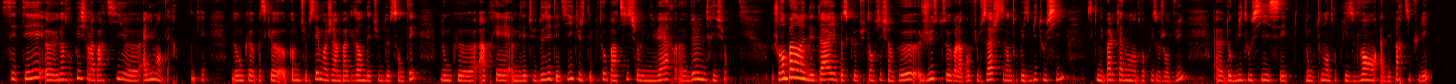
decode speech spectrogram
c'était une entreprise sur la partie alimentaire. Donc, euh, parce que comme tu le sais, moi j'ai un background d'études de santé. Donc, euh, après mes études de diététique, j'étais plutôt partie sur l'univers euh, de la nutrition. Je rentre pas dans les détails parce que tu t'en fiches un peu, juste voilà pour que tu le saches, c'est une entreprise B2C, ce qui n'est pas le cas de mon entreprise aujourd'hui. donc B2C, c'est donc ton entreprise vend à des particuliers.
